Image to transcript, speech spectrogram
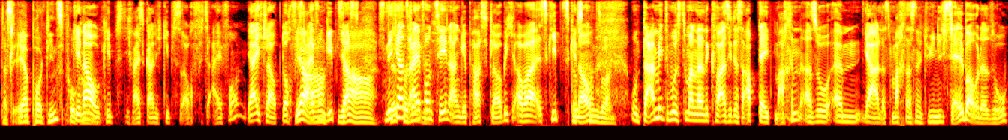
Das AirPort-Dienstprogramm. Genau, gibt's, ich weiß gar nicht, gibt es auch fürs iPhone? Ja, ich glaube, doch, fürs Ja, iPhone gibt's ja, das. Ist nicht ans iPhone 10 angepasst, glaube ich, aber es gibt's Das genau. Und damit musste man dann quasi das Update machen. Also, ähm, ja, das macht das natürlich nicht selber oder so.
